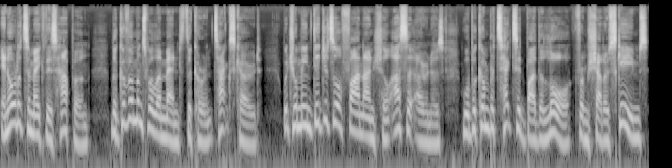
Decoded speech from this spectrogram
In order to make this happen, the government will amend the current tax code, which will mean digital financial asset owners will become protected by the law from shadow schemes,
